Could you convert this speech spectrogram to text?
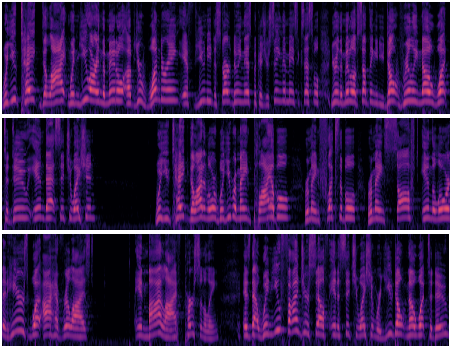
Will you take delight when you are in the middle of, you're wondering if you need to start doing this because you're seeing them being successful? You're in the middle of something and you don't really know what to do in that situation? Will you take delight in the Lord? Will you remain pliable, remain flexible, remain soft in the Lord? And here's what I have realized in my life personally is that when you find yourself in a situation where you don't know what to do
